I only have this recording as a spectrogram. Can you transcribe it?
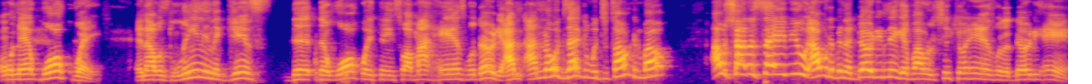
on that walkway, and I was leaning against the, the walkway thing, so my hands were dirty. I, I know exactly what you're talking about. I was trying to save you. I would have been a dirty nigga if I would have shook your hands with a dirty hand.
